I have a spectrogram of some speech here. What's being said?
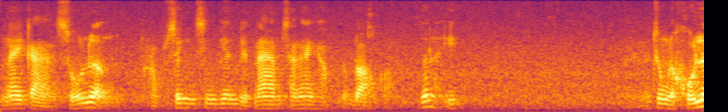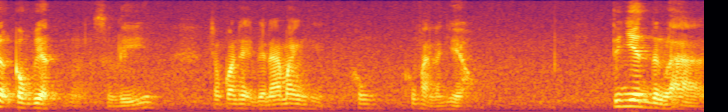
ngay cả số lượng học sinh sinh viên Việt Nam sang Anh học lúc đó còn rất là ít. Nói chung là khối lượng công việc xử lý trong quan hệ Việt Nam Anh thì không không phải là nhiều tuy nhiên rằng là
